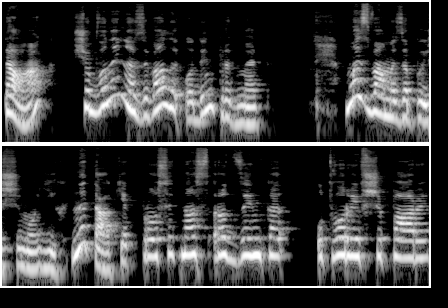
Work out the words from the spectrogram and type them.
так, щоб вони називали один предмет. Ми з вами запишемо їх не так, як просить нас родзинка, утворивши пари,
